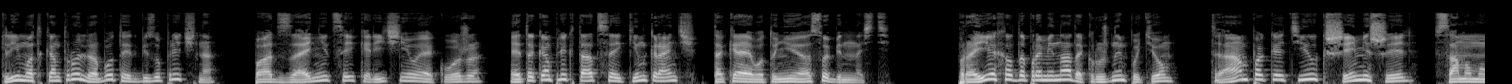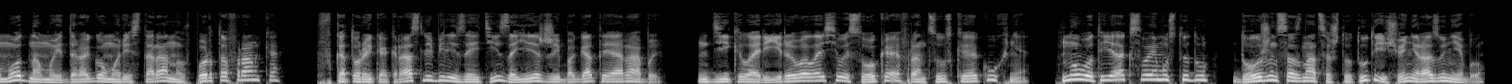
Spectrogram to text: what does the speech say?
климат-контроль работает безупречно, под задницей коричневая кожа. Это комплектация King Ranch, такая вот у нее особенность. Проехал до променада кружным путем. Там покатил к Ше-Мишель, самому модному и дорогому ресторану в Порто-Франко, в который как раз любили зайти заезжие богатые арабы. Декларировалась высокая французская кухня. Ну вот я, к своему стыду, должен сознаться, что тут еще ни разу не был.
